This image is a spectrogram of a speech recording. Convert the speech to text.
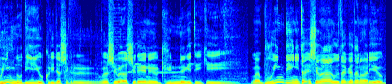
部員の D を繰り出してくる。わしはアシレーヌをぶん投げていきまあ部員 D に対しては歌方のアリをが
